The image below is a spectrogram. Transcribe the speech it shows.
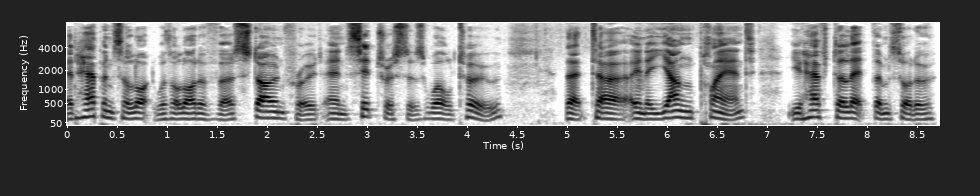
It happens a lot with a lot of uh, stone fruit and citrus as well too that uh, in a young plant you have to let them sort of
